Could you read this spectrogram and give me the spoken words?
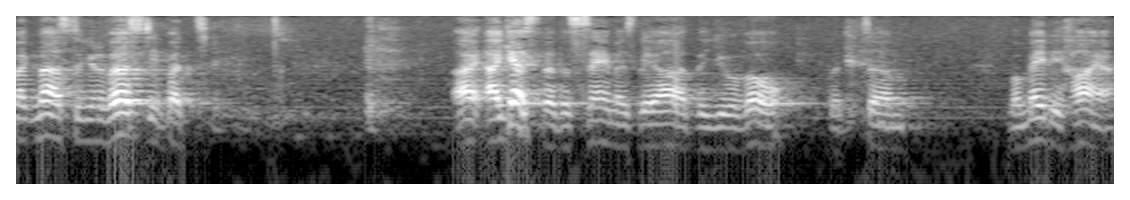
McMaster University, but I, I, guess they're the same as they are at the U of O, but um, well, maybe higher.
